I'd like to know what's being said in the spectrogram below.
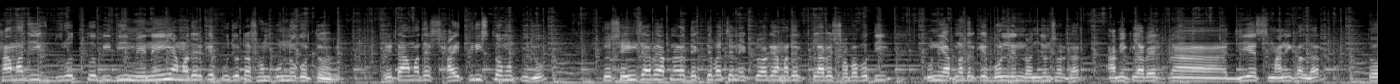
সামাজিক দূরত্ব বিধি মেনেই আমাদেরকে পুজোটা সম্পূর্ণ করতে হবে। এটা আমাদের সাঁত্রিশতম পুজো। তো সেই হিসাবে আপনারা দেখতে পাচ্ছেন, একটু আগে আমাদের ক্লাবের সভাপতি, উনি আপনাদেরকে বললেন, রঞ্জন সরকার। আমি ক্লাবের জিএস মানিক হালদার। তো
